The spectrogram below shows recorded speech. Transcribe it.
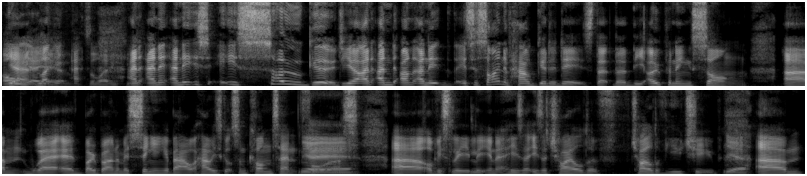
Oh Yeah, yeah, like- yeah, yeah. It's a lighting cue. and and it, and it is it is so good, you know, and and and, it, it's a sign of how good it is that the the opening song, um, where uh, Bo Burnham is singing about how he's got some content for Yeah, yeah, us. Uh, obviously, you know, he's a, he's a child of child of YouTube. yeah. Um,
